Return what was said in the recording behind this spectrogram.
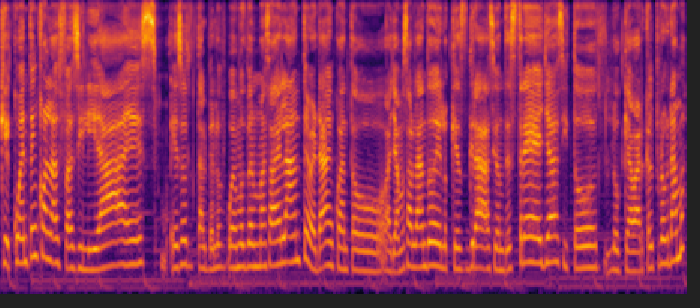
que cuenten con las facilidades, eso tal vez lo podemos ver más adelante, ¿verdad? En cuanto vayamos hablando de lo que es gradación de estrellas y todo lo que abarca el programa,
